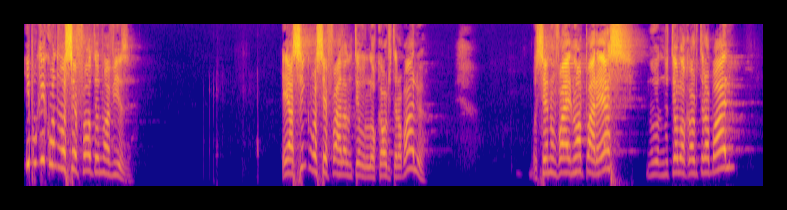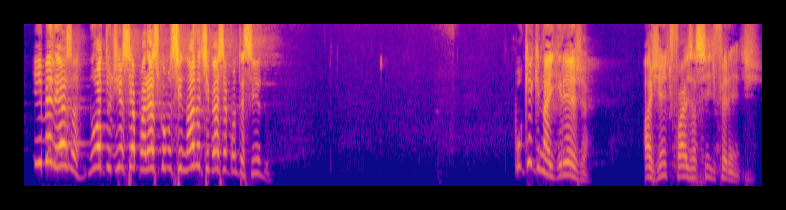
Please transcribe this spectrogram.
E por que quando você falta não avisa? É assim que você faz lá no teu local de trabalho? Você não vai, não aparece no, no teu local de trabalho e beleza. No outro dia você aparece como se nada tivesse acontecido. Por que que na igreja a gente faz assim diferente?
